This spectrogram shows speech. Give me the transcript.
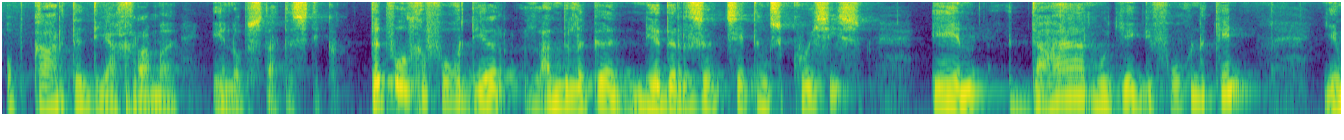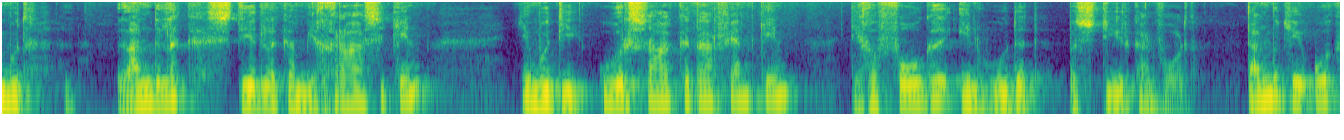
op kaarte, diagramme en op statistiek. Dit word gevolg deur landelike nedersettingskwessies en daar moet jy die volgende ken. Jy moet landelik stedelike migrasie ken. Jy moet die oorsake daarvan ken, die gevolge en hoe dit bestuur kan word. Dan moet jy ook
